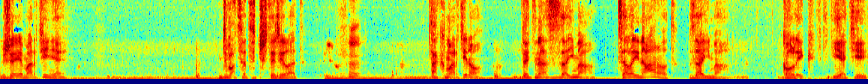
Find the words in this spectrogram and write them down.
že je Martině 24 let. Hm. Tak Martino, teď nás zajímá, celý národ zajímá, kolik je ti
